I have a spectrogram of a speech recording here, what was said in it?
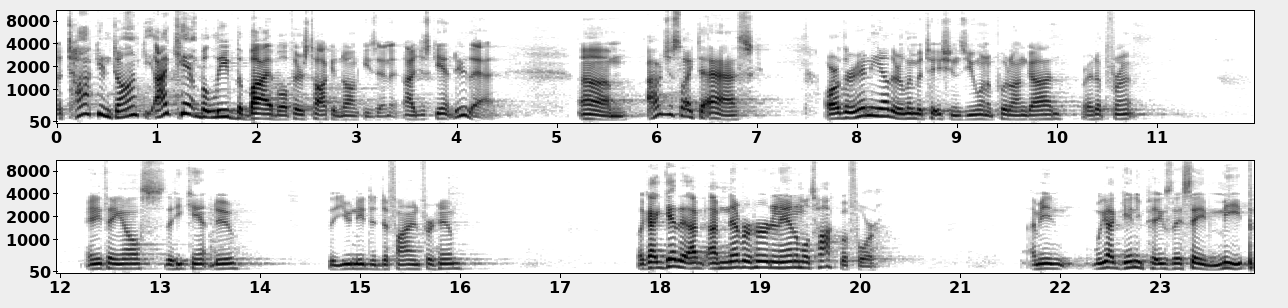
a talking donkey? I can't believe the Bible if there's talking donkeys in it. I just can't do that. Um, I would just like to ask are there any other limitations you want to put on God right up front? Anything else that He can't do that you need to define for Him? Like, I get it. I've, I've never heard an animal talk before. I mean, we got guinea pigs, they say meep.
